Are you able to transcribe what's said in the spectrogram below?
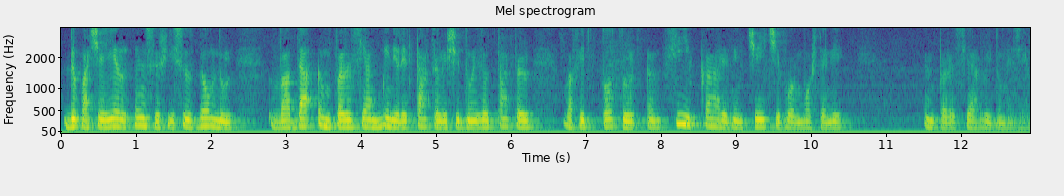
După ce el însuși, Iisus Domnul, va da împărăția în mâinile Tatălui și Dumnezeu Tatăl va fi totul în fiecare din cei ce vor moșteni împărăția lui Dumnezeu.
